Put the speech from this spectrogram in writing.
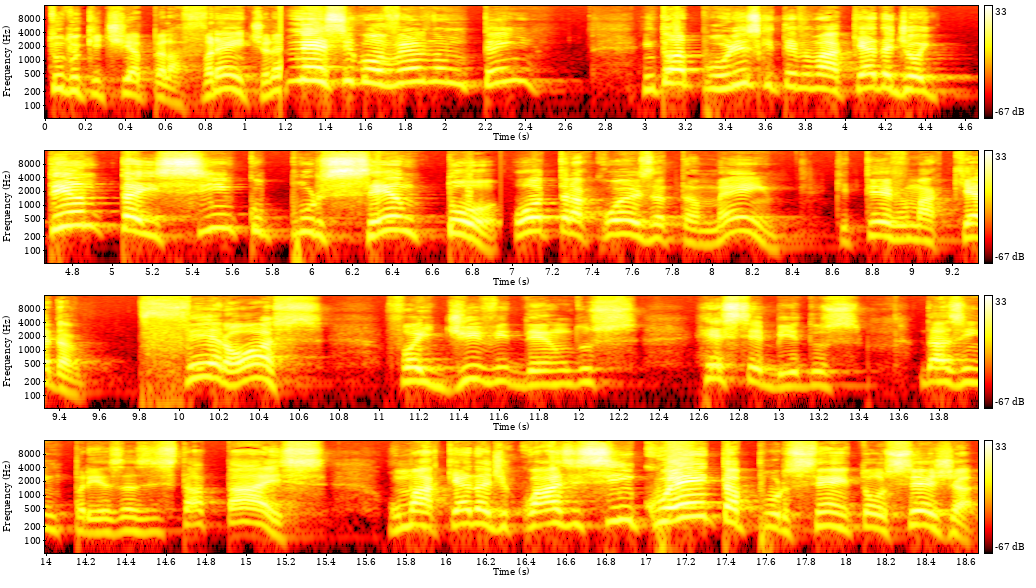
tudo que tinha pela frente, né? Nesse governo não tem. Então é por isso que teve uma queda de 85%. Outra coisa também que teve uma queda feroz foi dividendos recebidos das empresas estatais. Uma queda de quase 50%, ou seja,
